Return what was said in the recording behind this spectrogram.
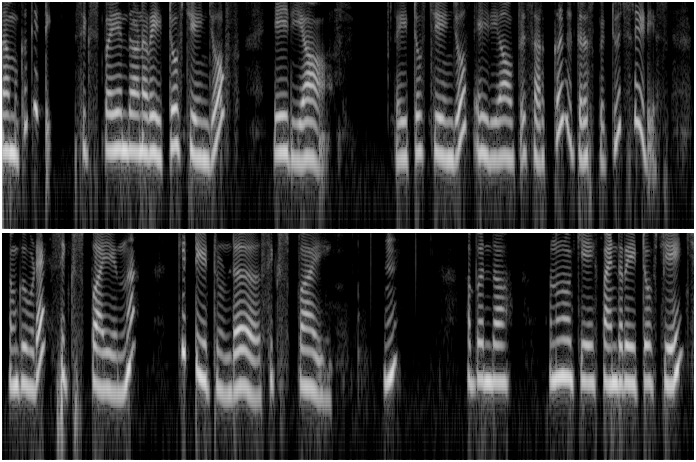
നമുക്ക് കിട്ടി. സിക്സ് പൈ എന്താണ് rate of change of area rate of change of area of a circle with respect to its radius നമുക്കിവിടെ സിക്സ് പൈ എന്ന് കിട്ടിയിട്ടുണ്ട്. സിക്സ് പൈ അപ്പോൾ എന്താ? ഒന്ന് നോക്കിയേ. Find the rate of change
